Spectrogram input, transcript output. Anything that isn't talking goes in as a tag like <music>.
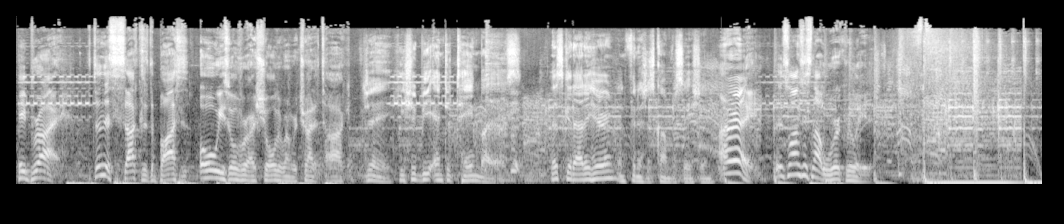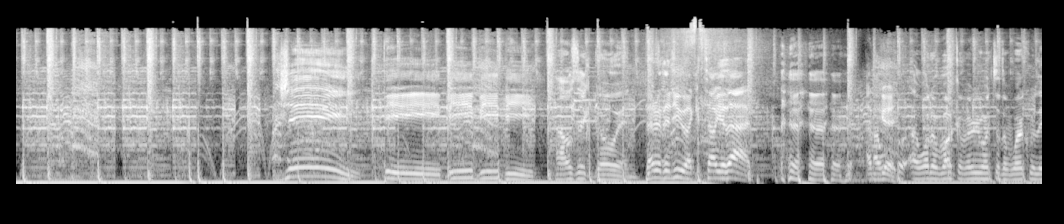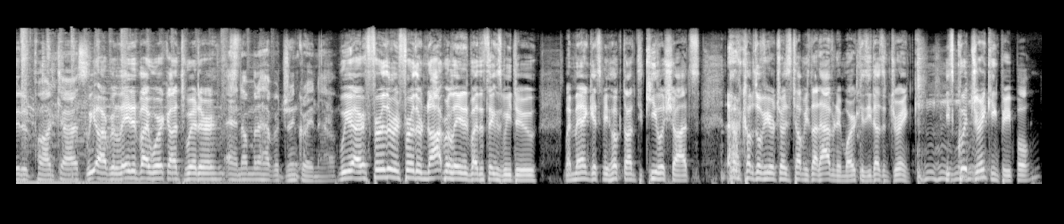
Hey, Bry, doesn't it suck that the boss is always over our shoulder when we're trying to talk? Jay, he should be entertained by us. Let's get out of here and finish this conversation. All right, as long as it's not work related. Jay, B B B B. how's it going? Better than you, I can tell you that. <laughs> I'm I, good. I want to welcome everyone to the work related podcast. We are related by work on Twitter. and I'm going to have a drink right now. We are further and further not related by the things we do. My man gets me hooked on tequila shots. <clears throat> Comes over here and tries to tell me he's not having anymore because he doesn't drink. <laughs> He's quit drinking, people.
